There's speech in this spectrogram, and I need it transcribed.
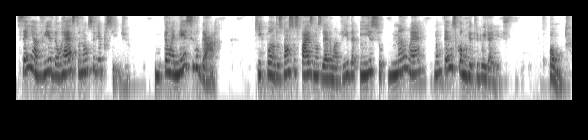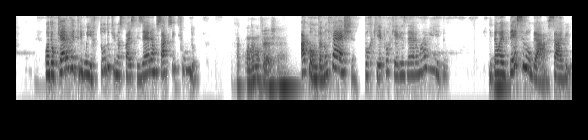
Sem a vida, o resto não seria possível. Então, é nesse lugar que, quando os nossos pais nos deram a vida, e isso não é, não temos como retribuir a eles. Ponto. Quando eu quero retribuir tudo que meus pais fizeram, é um saco sem fundo. A conta não fecha. Né? A conta não fecha. Por quê? Porque eles deram a vida. Então, é desse lugar, sabe?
